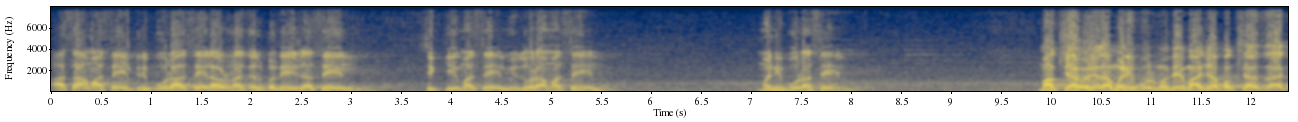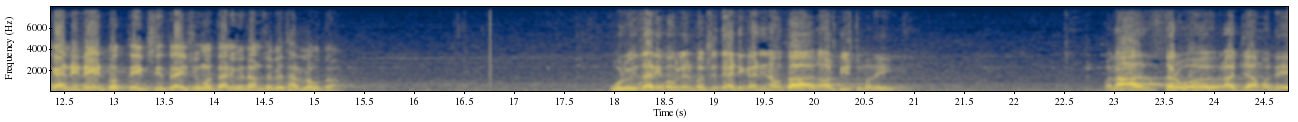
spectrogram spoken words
आसाम असेल त्रिपुरा असेल अरुणाचल प्रदेश असेल सिक्कीम असेल मिझोराम असेल मणिपूर असेल. मागच्या वेळेला मणिपूरमध्ये माझ्या पक्षाचा कॅन्डिडेट फक्त एकशे त्र्याऐंशी मतांनी विधानसभेत हरला होता. पूर्वीचा रिपब्लिकन पक्ष त्या ठिकाणी नव्हता नॉर्थ ईस्टमध्ये. पण आज सर्व राज्यामध्ये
